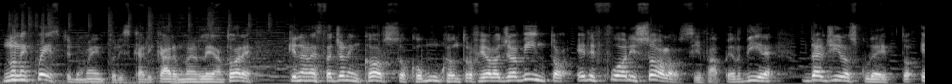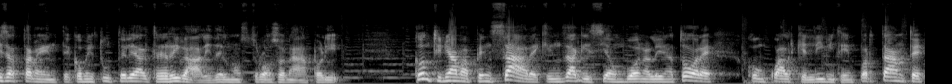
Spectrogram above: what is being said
non è questo il momento di scaricare un allenatore che nella stagione in corso comunque un trofeo l'ha già vinto ed è fuori solo, si fa per dire, dal giro scudetto, esattamente come tutte le altre rivali del mostruoso Napoli. Continuiamo a pensare che Inzaghi sia un buon allenatore, con qualche limite importante,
